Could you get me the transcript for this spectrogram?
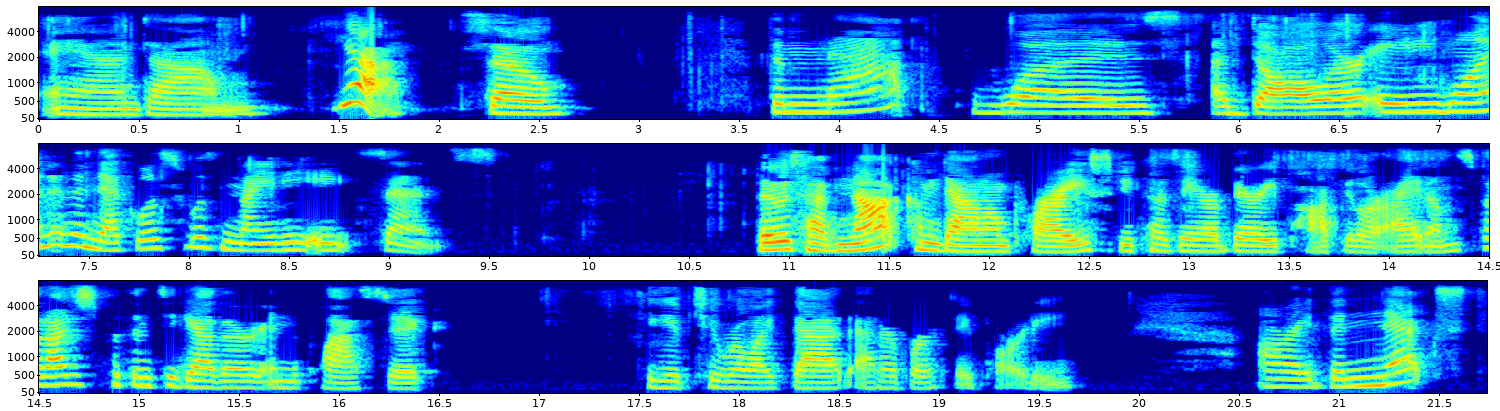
And, um, yeah, so the map was a dollar eighty-one and the necklace was 98 cents. Those have not come down on price because they are very popular items, but I just put them together in the plastic to give to her like that at her birthday party. All right. The next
